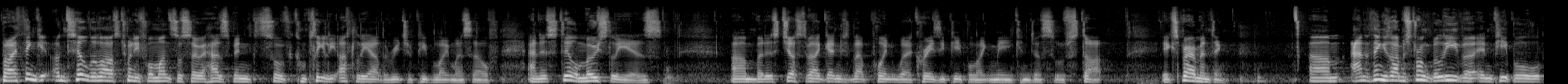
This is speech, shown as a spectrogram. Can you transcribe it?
but I think until the last 24 months or so, it has been sort of completely, utterly out of the reach of people like myself, and it still mostly is. Um, but it's just about getting to that point where crazy people like me can just sort of start experimenting. Um, and the thing is, I'm a strong believer in people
